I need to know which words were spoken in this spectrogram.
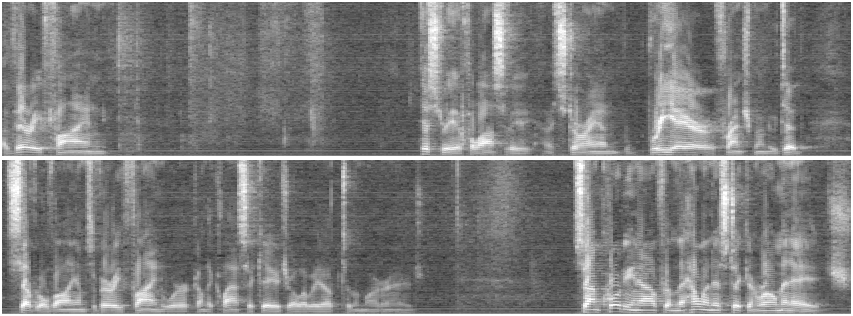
a very fine history of philosophy historian, Bréhier, a Frenchman, who did several volumes of very fine work on the classic age all the way up to the modern age. So I'm quoting now from the Hellenistic and Roman age.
